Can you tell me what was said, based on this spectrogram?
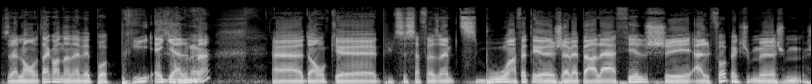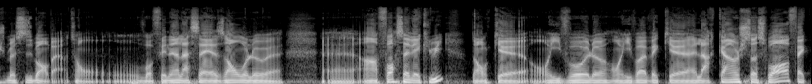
Ça faisait longtemps qu'on n'en avait pas pris également. Euh, donc, euh, puis tu sais, ça faisait un petit bout. En fait, euh, j'avais parlé à Phil chez Alpha, puis que je me, je, me- je me suis dit bon ben, on, on va finir la saison là euh, euh, en force avec lui. Donc, euh, on y va là, on y va avec euh, l'archange ce soir. Fait que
